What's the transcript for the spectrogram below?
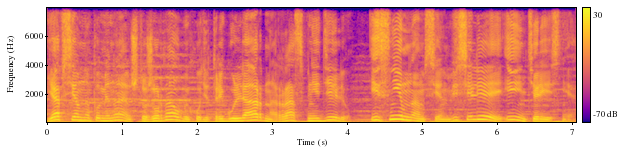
Я всем напоминаю, что журнал выходит регулярно раз в неделю. И с ним нам всем веселее и интереснее.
